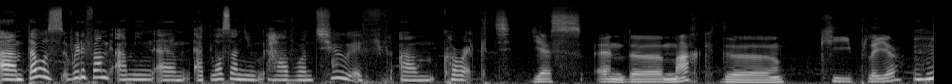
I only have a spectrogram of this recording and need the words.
Um, that was really fun. I mean, um, at Lausanne you have one too, if I'm correct. Yes, and uh, Marc, the key player, Mm-hmm.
